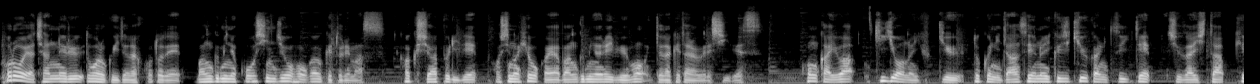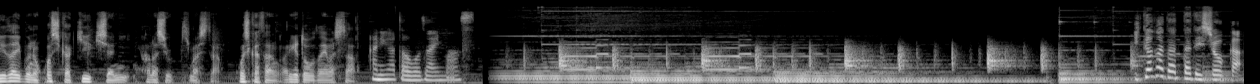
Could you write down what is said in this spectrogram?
フォローやチャンネル登録いただくことで番組の更新情報が受け取れます。各種アプリで星の評価や番組のレビューもいただけたら嬉しいです。今回は企業の育休、特に男性の育児休暇について取材した経済部の小鹿喜恵記者に話を聞きました。小鹿さん、ありがとうございました。ありがとうございます。いかがだったでしょうか？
